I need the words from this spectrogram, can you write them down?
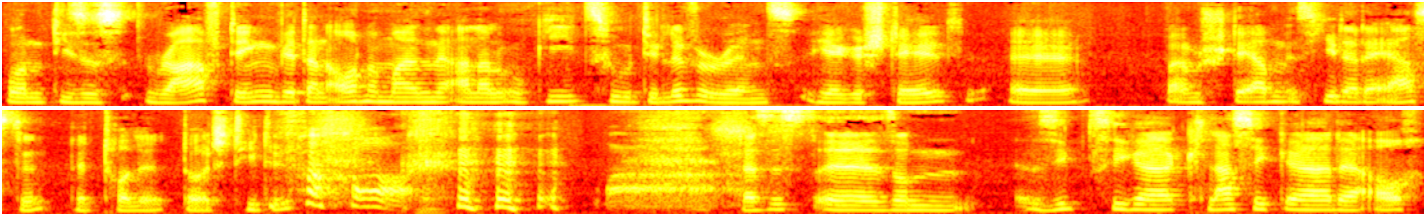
und dieses Rafting wird dann auch nochmal eine Analogie zu Deliverance hergestellt. Äh, beim Sterben ist jeder der Erste, der tolle Deutschtitel. Oh. wow. Das ist äh, so ein 70er Klassiker, der auch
